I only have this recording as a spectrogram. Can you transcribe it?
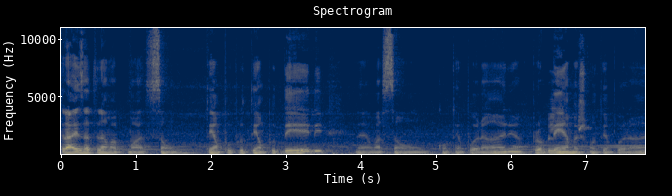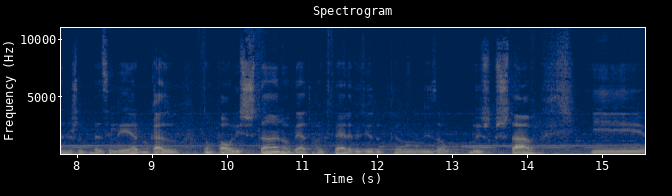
traz a trama uma ação tempo para o tempo dele, né, uma ação contemporânea, problemas contemporâneos do brasileiro, no caso do paulistano, o Beto Rockefeller, vivido pelo Luiz, Luiz Gustavo, e,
